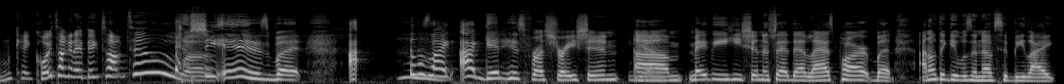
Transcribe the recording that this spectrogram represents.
Okay, Coi talking that big talk too. she is, but I, it was like I get his frustration. Yeah. Um, maybe he shouldn't have said that last part, but I don't think it was enough to be like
